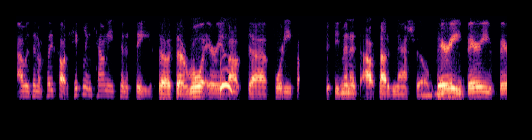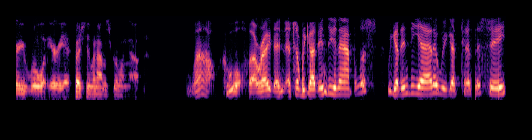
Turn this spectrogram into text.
I was in a place called Hickman County, Tennessee. So it's a rural area, Ooh. about uh, 45 50 minutes outside of Nashville. Very, very, very rural area, especially when I was growing up. Wow, cool. All right, and, and so we got Indianapolis, we got Indiana, we got Tennessee,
